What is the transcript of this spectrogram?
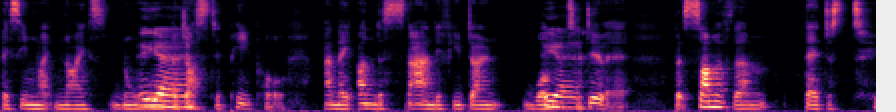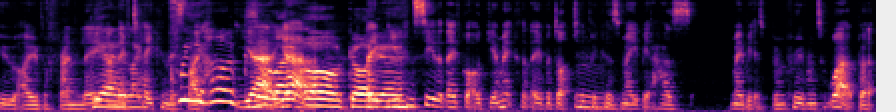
they seem like nice, normal, Yeah. adjusted people, and they understand if you don't want Yeah. to do it. But some of them they're just too over friendly, yeah, and they've like, taken this free like hugs. yeah like, yeah Oh god, they, yeah. you can see that they've got a gimmick that they've adopted Mm. because maybe it has maybe it's been proven to work but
